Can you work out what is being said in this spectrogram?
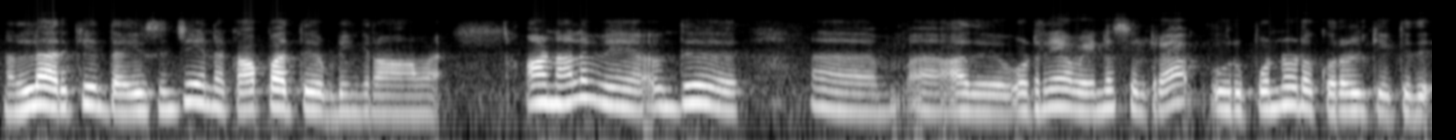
நல்லா இருக்கேன். தயவு செஞ்சு என்னை காப்பாற்று அப்படிங்கிறான் அவன். ஆனாலும் வே வந்து அது உடனே அவன் என்ன சொல்கிறா ஒரு பொண்ணோட குரல் கேட்குது.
